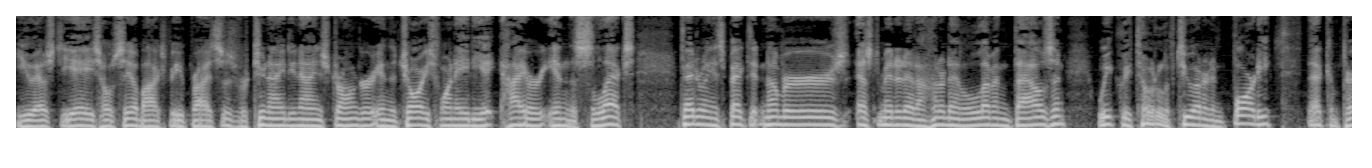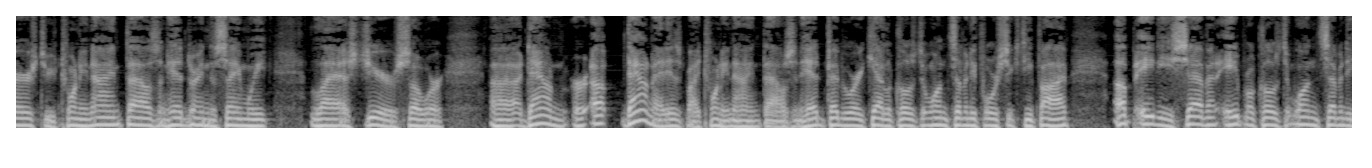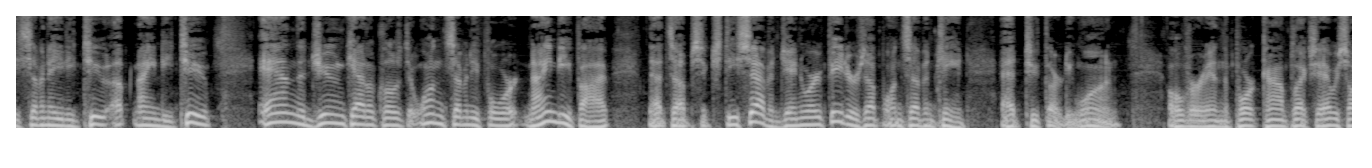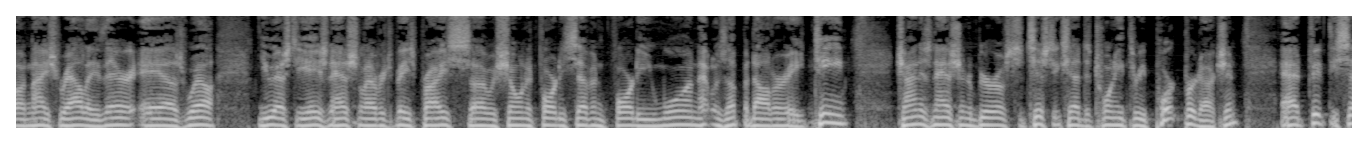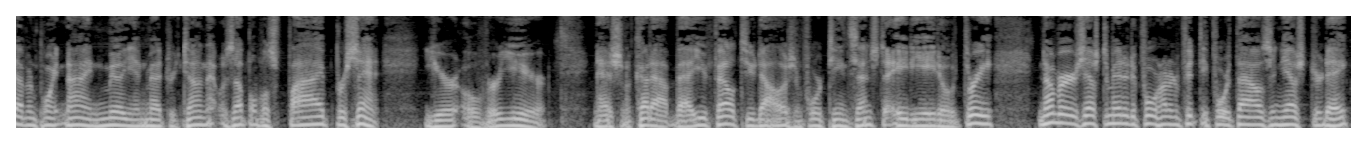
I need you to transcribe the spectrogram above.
USDA's wholesale box beef prices were 299 stronger in the choice, 188 higher in the selects. Federally inspected numbers estimated at 111,000, weekly total of 240. That compares to 29,000 head during the same week last year. So we're uh, down or up, down that is by 29,000 head. February cattle closed at 174.65, up 87. April closed at 177.82, up 92. And the June cattle closed at 174.95. That's up 67. January feeders up 117 at 231 over in the pork complex. Yeah, we saw a nice rally there as well. USDA's national average base price uh, was shown at 47.41. That was up a dollar 18. China's National Bureau of Statistics had the 23 pork production at 57.9 million metric ton. That was up almost 5% year over year. National cutout value fell $2.14 to 88.03. Numbers estimated at 454,000 yesterday.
